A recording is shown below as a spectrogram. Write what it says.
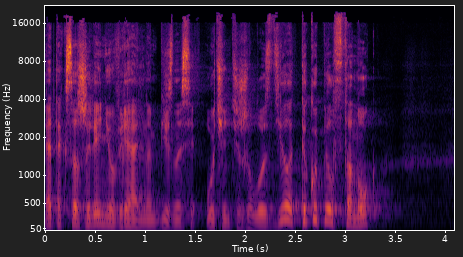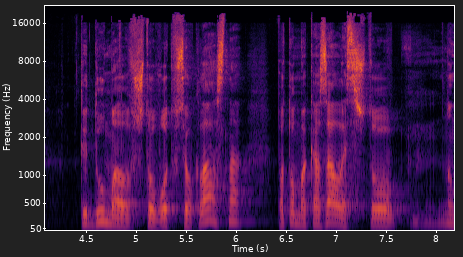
Это, к сожалению, в реальном бизнесе очень тяжело сделать. Ты купил станок, ты думал, что вот все классно, потом оказалось, что ну,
